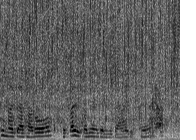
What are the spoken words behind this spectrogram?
넣자마자 바로 재빨리 꺼내야 됩니다. 이렇게.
